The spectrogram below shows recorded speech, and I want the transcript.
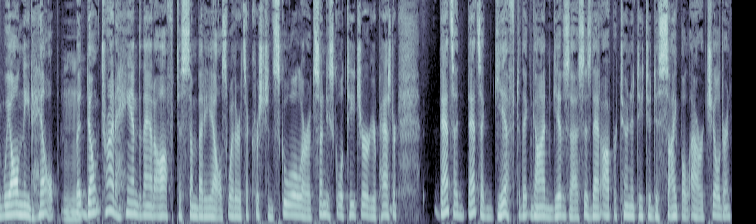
we all need help, Mm-hmm. but don't try to hand that off to somebody else, whether it's a Christian school or a Sunday school teacher or your pastor. That's a that's a gift that God gives us is that opportunity to disciple our children.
